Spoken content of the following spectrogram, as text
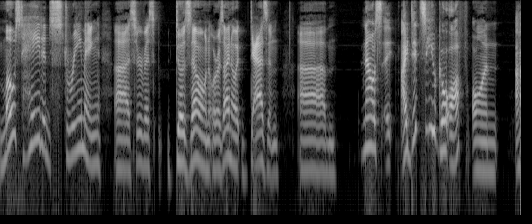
most hated streaming uh, service, DAZN, or as I know it, Dazn. Um, Now, I did see you go off on uh,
